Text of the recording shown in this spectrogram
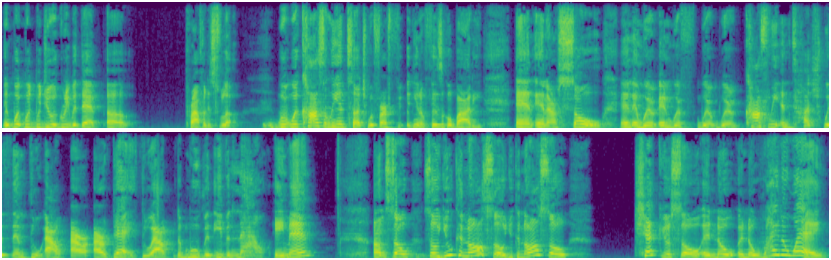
Would, would, would you agree with that, uh, prophetess Flo? We're, we're constantly in touch with our, you know, physical body and, and our soul. And then we're, and we're, we're, we're constantly in touch with them throughout our, our day, throughout the movement, even now. Amen. Um, so, so you can also, you can also check your soul and know and know right away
